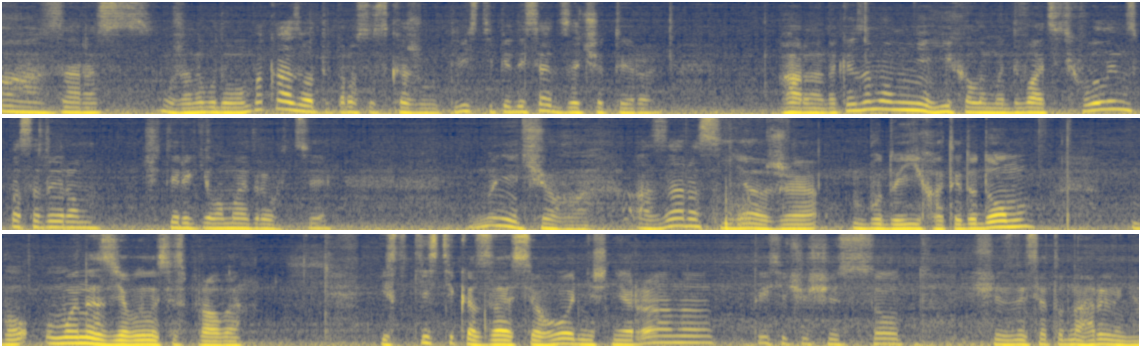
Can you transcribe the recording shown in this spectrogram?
А, зараз вже не буду вам показувати, просто скажу 250 за 4. Гарне таке замовлення. Їхали ми 20 хвилин з пасажиром 4 кілометри. Ну нічого. А зараз я вже буду їхати додому, бо у мене з'явилися справи. І статистика за сьогоднішній ранок 1661 гривня.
